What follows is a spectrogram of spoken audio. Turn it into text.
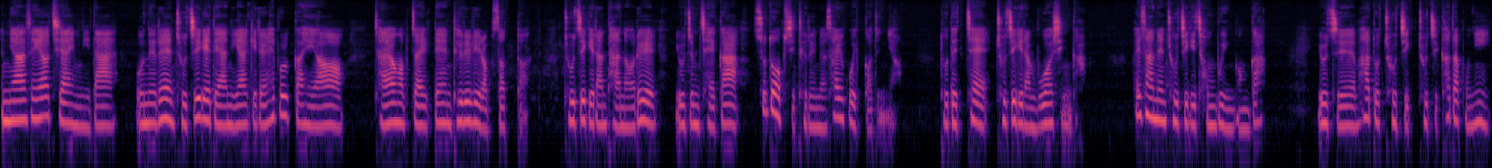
안녕하세요. 지아입니다. 오늘은 조직에 대한 이야기를 해볼까 해요. 자영업자일 땐 들을 일 없었던 조직이란 단어를 요즘 제가 수도 없이 들으며 살고 있거든요. 도대체 조직이란 무엇인가? 회사는 조직이 전부인 건가? 요즘 하도 조직, 조직 하다 보니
